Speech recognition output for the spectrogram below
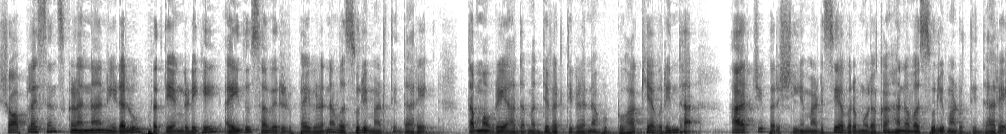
ಶಾಪ್ ಲೈಸೆನ್ಸ್ಗಳನ್ನು ನೀಡಲು ಪ್ರತಿ ಅಂಗಡಿಗೆ ಐದು ಸಾವಿರ ರೂಪಾಯಿಗಳನ್ನು ವಸೂಲಿ ಮಾಡುತ್ತಿದ್ದಾರೆ ತಮ್ಮವರೇ ಆದ ಮಧ್ಯವರ್ತಿಗಳನ್ನು ಹುಟ್ಟುಹಾಕಿ ಅವರಿಂದ ಅರ್ಜಿ ಪರಿಶೀಲನೆ ಮಾಡಿಸಿ ಅವರ ಮೂಲಕ ಹಣ ವಸೂಲಿ ಮಾಡುತ್ತಿದ್ದಾರೆ.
